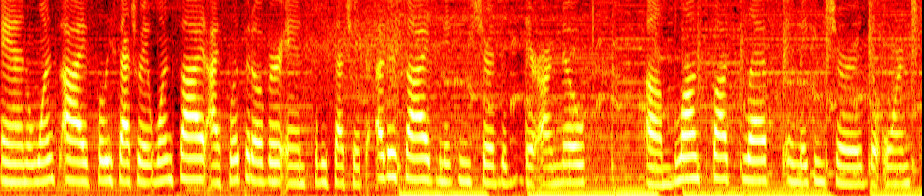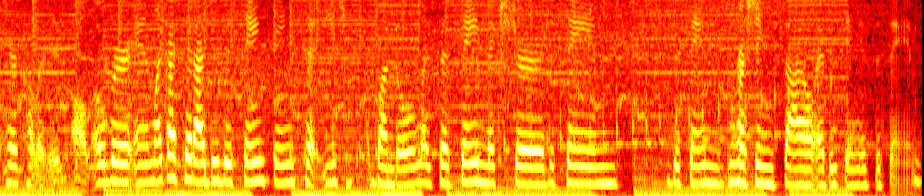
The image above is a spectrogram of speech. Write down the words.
And once I fully saturate one side, I flip it over and fully saturate the other side, making sure that there are no um, blonde spots left and making sure the orange hair color is all over. And like I said, I do the same thing to each bundle, like the same mixture, the same, the same brushing style, everything is the same.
